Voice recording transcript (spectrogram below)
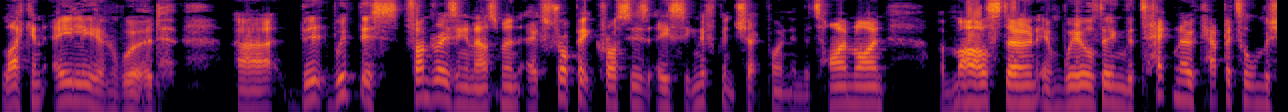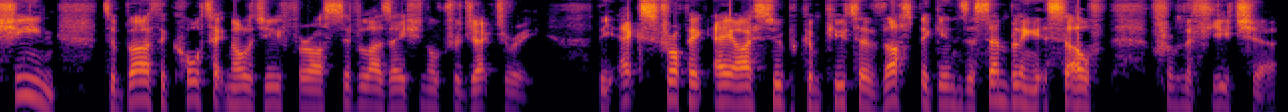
like an alien would. Uh, th- with this fundraising announcement, Extropic crosses a significant checkpoint in the timeline, a milestone in wielding the techno capital machine to birth a core technology for our civilizational trajectory. The Extropic AI supercomputer thus begins assembling itself from the future.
